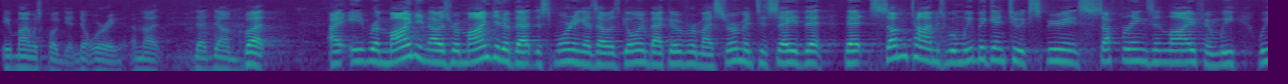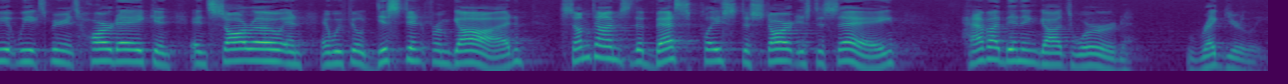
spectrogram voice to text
it, mine was plugged in. Don't worry, I'm not that dumb. But I, it reminded I was reminded of that this morning as I was going back over my sermon to say that, that sometimes when we begin to experience sufferings in life and we, we, we experience heartache and, and sorrow and, and we feel distant from God, sometimes the best place to start is to say, Have I been in God's Word regularly?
